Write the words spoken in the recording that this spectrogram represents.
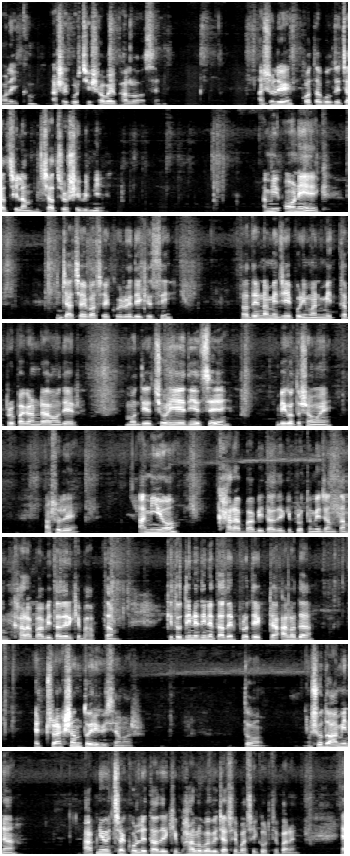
আলাইকুম। আশা করছি সবাই ভালো আছেন। আসলে কথা বলতে চাচ্ছিলাম ছাত্র শিবির নিয়ে। আমি অনেক যাচাই বাছাই করে দেখেছি। তাদের নামে যে পরিমাণ মিথ্যা প্রোপাগান্ডা আমাদের মধ্যে ছড়িয়ে দিয়েছে বিগত সময়ে, আসলে আমিও খারাপভাবে তাদেরকে প্রথমে জানতাম, খারাপভাবে তাদেরকে ভাবতাম। কিন্তু দিনে দিনে তাদের প্রতি একটা আলাদা অ্যাট্রাকশন তৈরি হয়েছে আমার। তো শুধু আমি না, আপনিও ইচ্ছা করলে তাদেরকে ভালোভাবে যাচাই বাছাই করতে পারেন।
